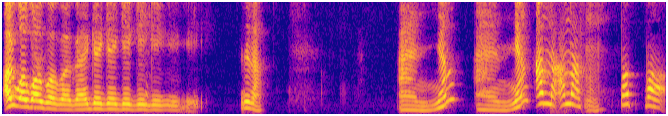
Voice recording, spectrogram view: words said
아이고 아이고 아이고 아이고 아이고. 개개개개개개. 누나. 안녕 안녕. 엄마 엄마. 응. 뽀뽀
